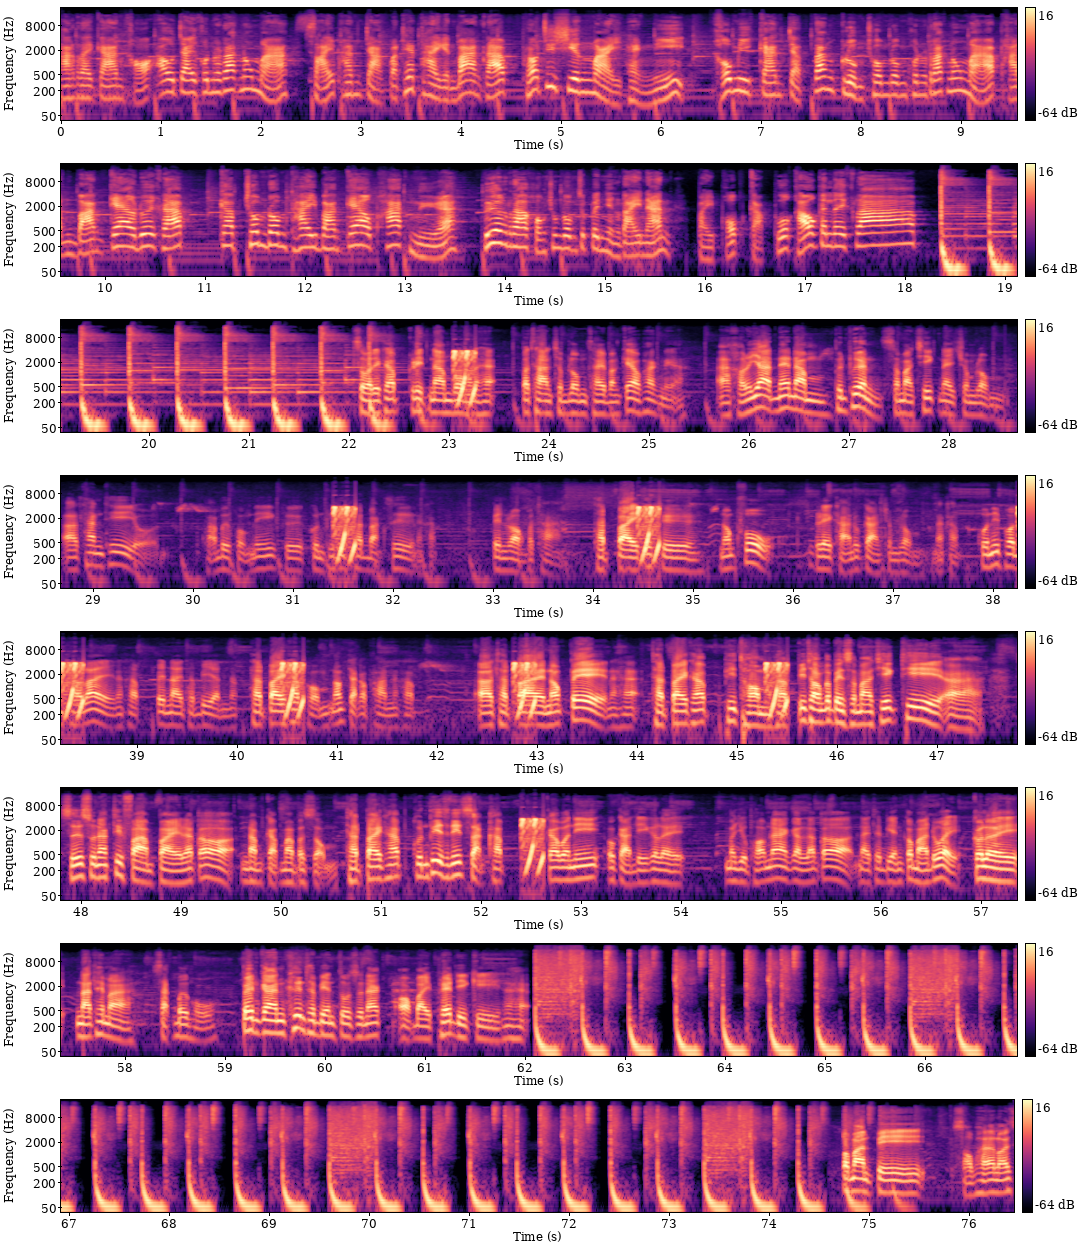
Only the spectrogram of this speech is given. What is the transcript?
ทางรายการขอเอาใจคนรักน้องหมา สายพันธุ์จากประเทศไทยกันบ้างครับ เพราะที่เชียงใหม่แห่งนี้ เขามีการจัดตั้งกลุ่มชมรมคนรักน้องหมาพันบางแก้วด้วยครับ กับชมรมไทยบางแก้วภาคเหนือ เรื่องราวของชมรมจะเป็นอย่างไรนั้น ไปพบกับพวกเขากันเลยครับ สวัสดีครับกริตนามวงศ์นะฮะประธานชมรมไทยบางแก้วภาคเหนือ ขออนุญาตแนะนำเพื่อนๆ สมาชิกในชมรมท่านที่อยู่ขวามือผมนี้คือคุณพินิจพัฒน์บางซื่อนะครับ เป็นรองประธาน ถัดไปก็คือน้องฟู่เลขานุการชมรมนะครับคุณนิพนธ์ชาวไร่นะครับ เป็นนายทะเบียนนะถัดไปครับผมน้องจักรพันธ์นะครับถัดไปน้องเป้นะฮะถัดไปครับพี่ทอมครับพี่ทอมก็เป็นสมาชิกที่ซื้อสุนัขที่ฟาร์มไป แล้วก็นำกลับมาผสม ถัดไปครับคุณพี่ธนิตศักดิ์ครับก็วันนี้โอกาสดีก็เลย มาอยู่พร้อมหน้ากัน แล้วก็นายทะเบียนก็มาด้วย ก็เลยนัดให้มาสักเบอร์หู เป็นการขึ้นทะเบียนตัวสุนัขออกใบเพรสดีกีนะฮะประมาณปี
